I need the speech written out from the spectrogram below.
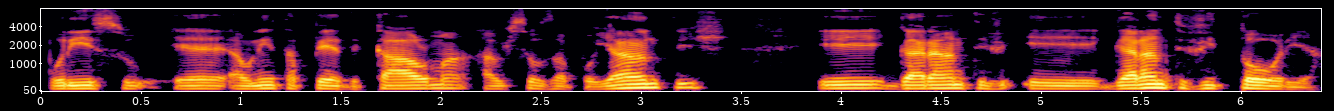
Por isso, eh, a UNITA pede calma aos seus apoiantes e garante, e garante vitória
